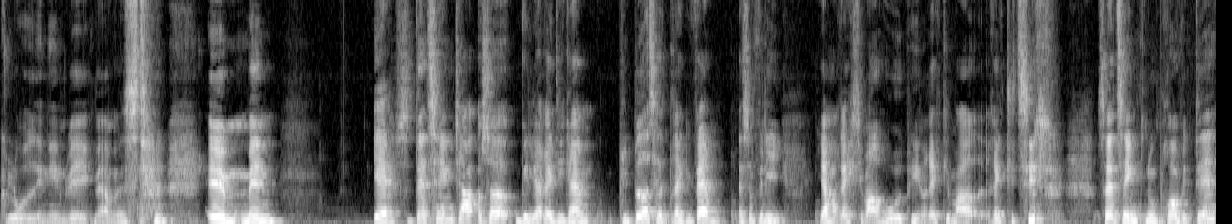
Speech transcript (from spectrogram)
gloede ind i en væg nærmest. øhm, men ja, så det tænkte jeg, og så vil jeg rigtig gerne blive bedre til at drikke vand, altså fordi jeg har rigtig meget hovedpine, rigtig meget, rigtig tit. Så jeg tænkte, nu prøver vi det.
